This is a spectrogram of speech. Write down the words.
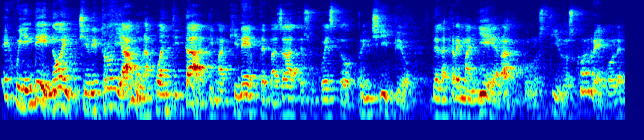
E quindi noi ci ritroviamo una quantità di macchinette basate su questo principio della cremagliera, con uno stilo scorrevole,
